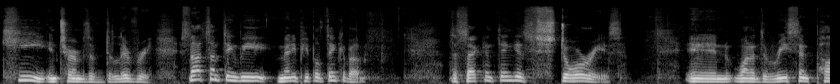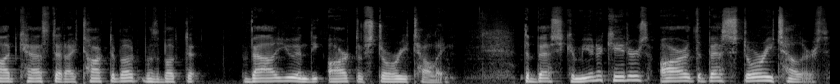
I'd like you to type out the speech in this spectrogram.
key in terms of delivery. It's not something we many people think about. The second thing is stories. In one of the recent podcasts that I talked about was about the value and the art of storytelling. The best communicators are the best storytellers.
